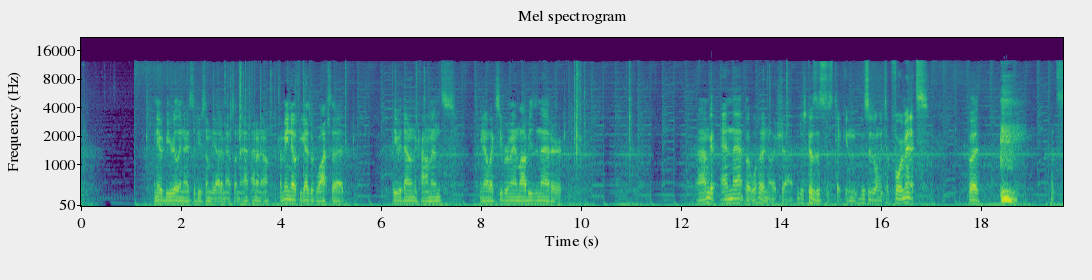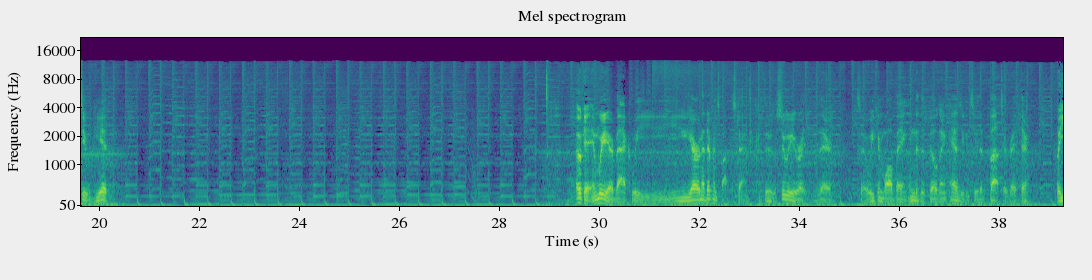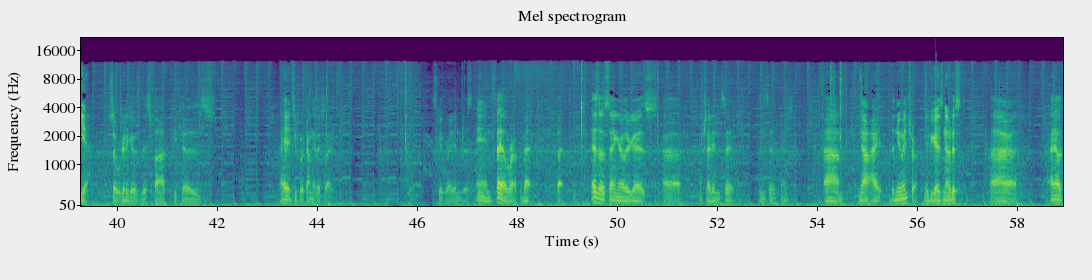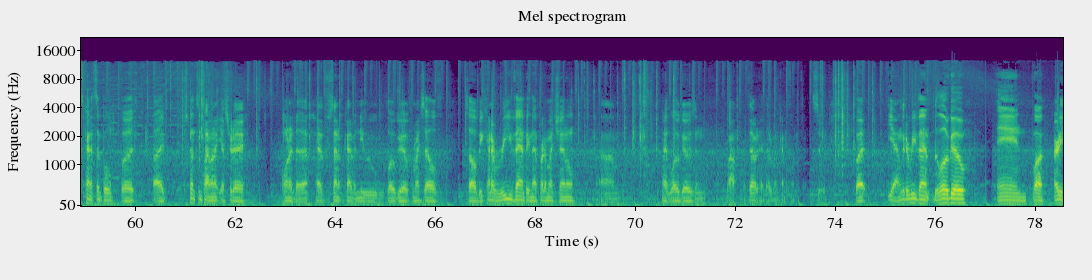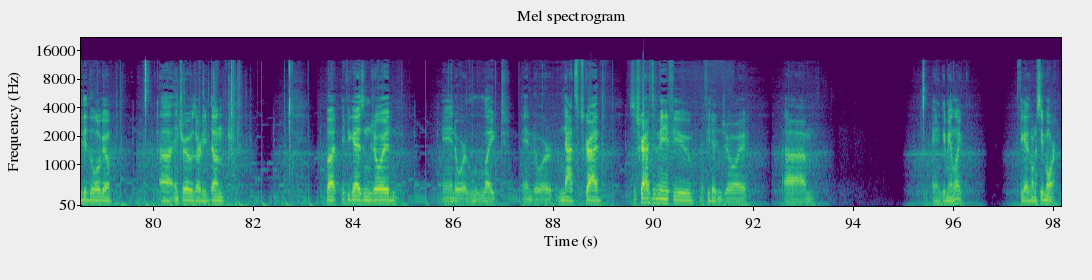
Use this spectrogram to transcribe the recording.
And it would be really nice to do some of the auto maps on that. I don't know. Let me know if you guys would watch that. Leave it down in the comments. You know, like Superman lobbies and that, or... Uh, I'm gonna end that, but we'll hit another shot. Just because this is taking... This has only took four minutes. But... let's see what we get. Okay, and we are back. We are in a different spot this time. There's a Sui right there. So we can wall bang into this building. As you can see, the bots are right there. But yeah, so we're going to go to this spot because I hit it too quick on the other side. Let's get right into this. And fail right off the bat. But as I was saying earlier, guys, uh, actually I didn't say it. Didn't say it, guys. Um, no, I the new intro. Have you guys noticed? Uh, I know it's kind of simple, but I spent some time on it yesterday. I wanted to have set up kind of a new logo for myself, so I'll be kind of revamping that part of my channel. Um, had logos, and wow, if that would have, that would have been kind of funny if I did. But yeah, I'm gonna revamp the logo, and well, I already did the logo. Uh, intro is already done. But if you guys enjoyed and or liked and or not subscribed, subscribe to me if you if you did enjoy. Um, and give me a like if you guys want to see more.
